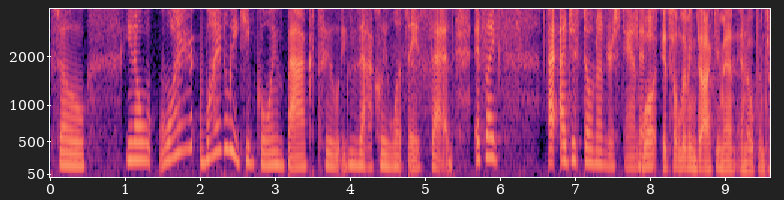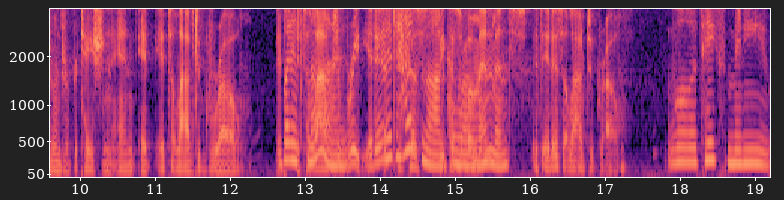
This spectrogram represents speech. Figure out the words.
So, you know, why why do we keep going back to exactly what they said? It's like I, I just don't understand it. Well, it's a living document and open to interpretation, and it, it's allowed to grow. It's, But it's allowed to breathe. It is It has because because of amendments. It, it is allowed to grow. well, it takes many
